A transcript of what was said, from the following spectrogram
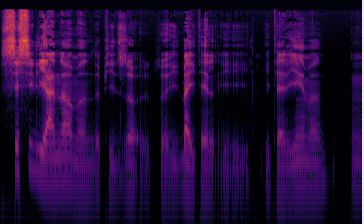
Siciliana, man, de pizza. Il- Ben, ital- il- italien, man. Mm.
